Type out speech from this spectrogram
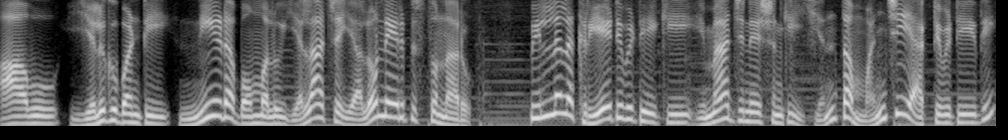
ఆవు ఎలుగుబంటి నీడ బొమ్మలు ఎలా చెయ్యాలో నేర్పిస్తున్నారు. పిల్లల క్రియేటివిటీకి ఇమాజినేషన్కి ఎంత మంచి యాక్టివిటీ ఇది?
